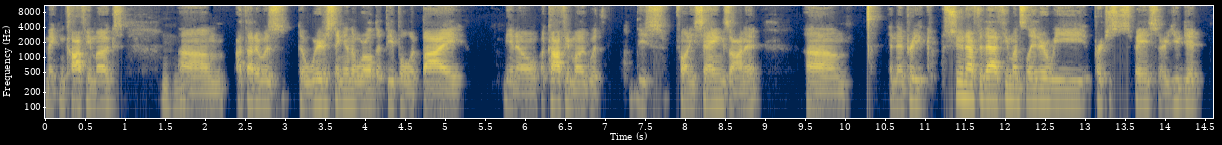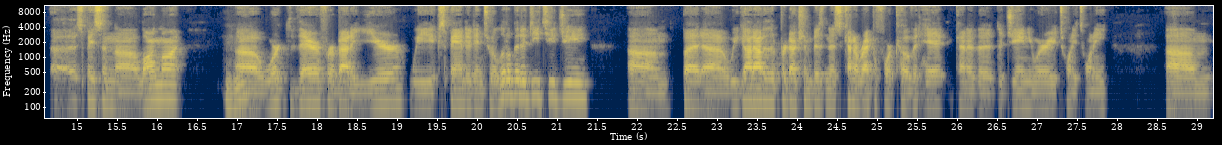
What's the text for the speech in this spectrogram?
making coffee mugs. Mm-hmm. Um, I thought it was the weirdest thing in the world that people would buy, you know, a coffee mug with these funny sayings on it. Um, and then pretty soon after that, a few months later, we purchased space, or you did uh, space in uh, Longmont. Mm-hmm. Uh, worked there for about a year. We expanded into a little bit of DTG, um, but uh, we got out of the production business kind of right before COVID hit, kind of the the January 2020. Um,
